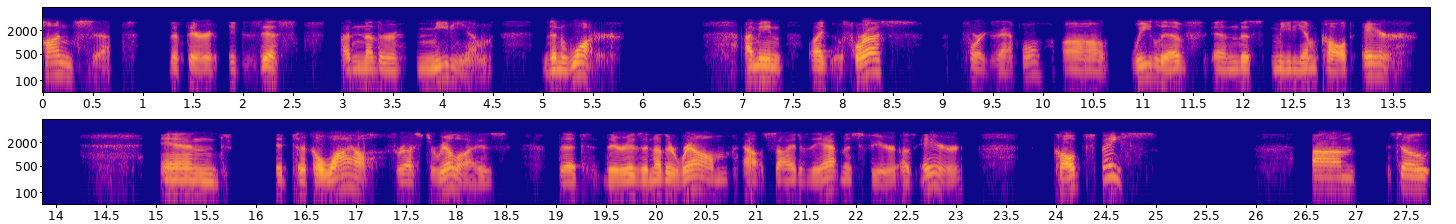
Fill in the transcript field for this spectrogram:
concept that there exists another medium than water. I mean like for us for example, uh, we live in this medium called air. And it took a while for us to realize that there is another realm outside of the atmosphere of air called space. Um, so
